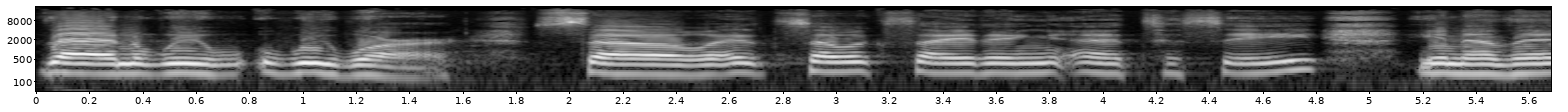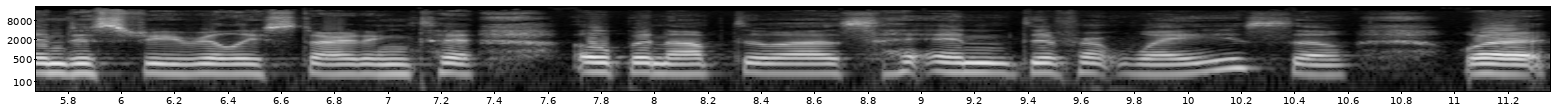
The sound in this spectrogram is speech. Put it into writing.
than we, we were. So it's so exciting uh, to see, you know, the industry really starting to open up to us in different ways. So we're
